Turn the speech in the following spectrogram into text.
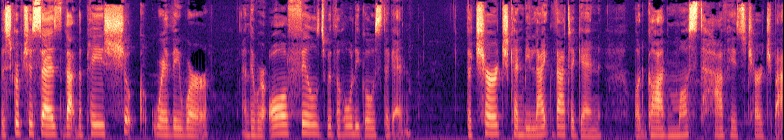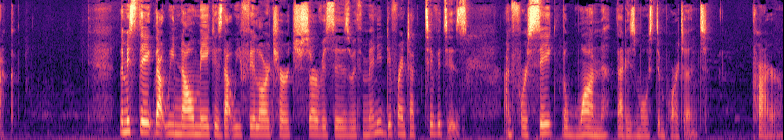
The scripture says that the place shook where they were, and they were all filled with the Holy Ghost again. The church can be like that again, but God must have his church back. The mistake that we now make is that we fill our church services with many different activities and forsake the one that is most important prayer.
